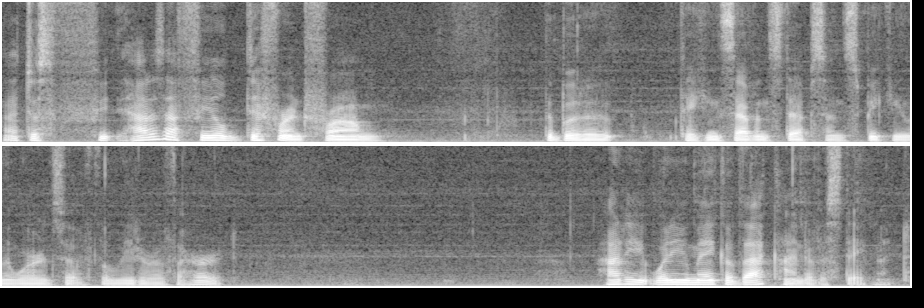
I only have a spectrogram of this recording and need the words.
That just fe- how does that feel different from the Buddha taking seven steps and speaking the words of the leader of the herd? How do you, what do you make of that kind of a statement?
